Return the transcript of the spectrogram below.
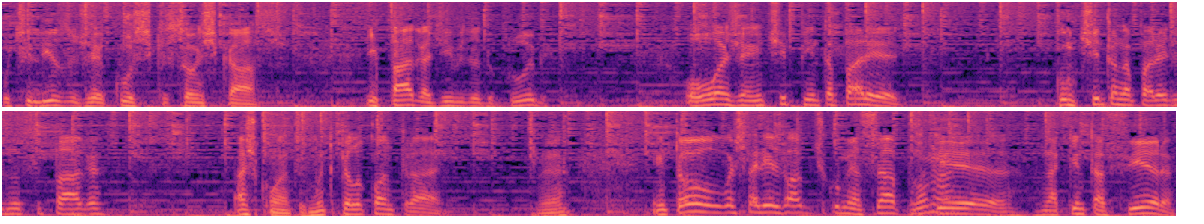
utiliza os recursos que são escassos e paga a dívida do clube, ou a gente pinta a parede. Com tinta na parede não se paga as contas, muito pelo contrário. Né? Então eu gostaria logo de começar, porque na quinta-feira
